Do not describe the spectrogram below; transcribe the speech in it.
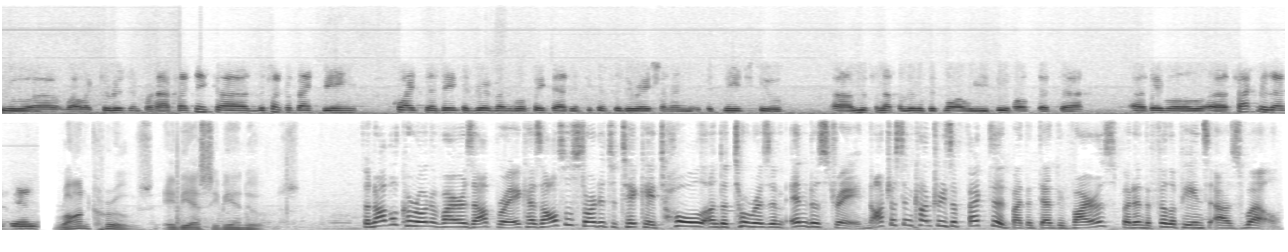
to, well, like tourism perhaps. I think the central bank being quite data driven will take that into consideration and if it needs to loosen up a little bit more, we do hope that uh, they will uh, factor that in. Ron Cruz, ABS-CBN News. The novel coronavirus outbreak has also started to take a toll on the tourism industry, not just in countries affected by the deadly virus, but in the Philippines as well.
